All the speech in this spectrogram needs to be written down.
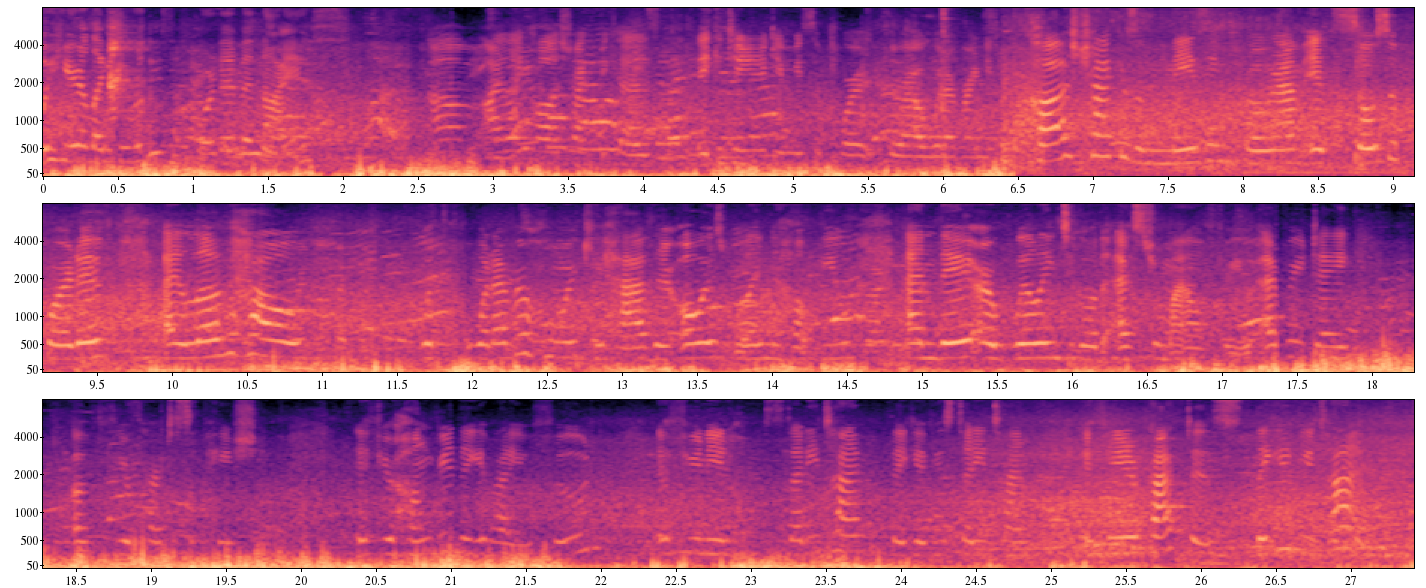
People here. Like they're really supportive and nice. Um, I like College Track because they continue to give me support throughout whatever I need. College Track is an amazing program. It's so supportive. I love how with whatever homework you have, they're always willing to help you and they are willing to go the extra mile for you every day of your participation. If you're hungry, they give out you food. If you need study time, they give you study time. If you need to practice, they give you time.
